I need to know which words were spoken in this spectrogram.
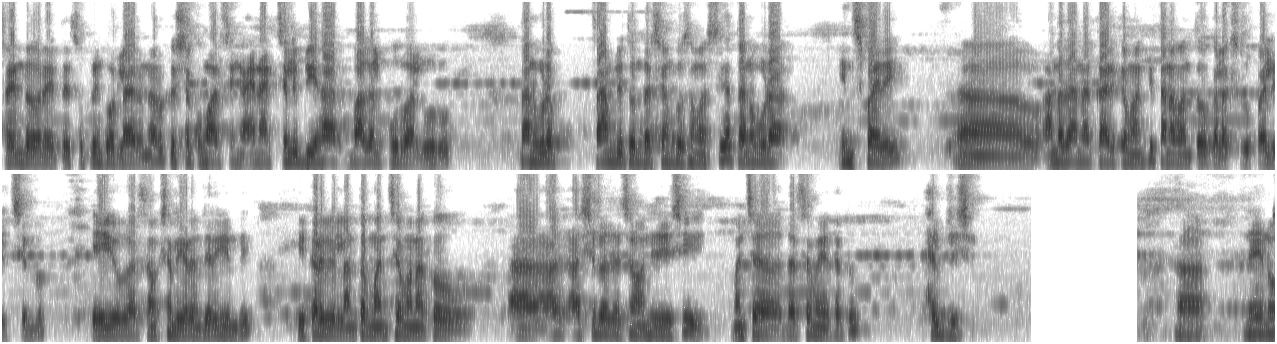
ఫ్రెండ్ ఎవరైతే సుప్రీంకోర్టు లాయర్ ఉన్నారో కృష్ణకుమార్ సింగ్ ఆయన యాక్చువల్లీ బీహార్ బాగల్పూర్ వాళ్ళ ఊరు. తను కూడా ఫ్యామిలీతో దర్శనం కోసం వస్తే తను కూడా ఇన్స్పైర్ అయ్యి అన్నదాన కార్యక్రమానికి తన వంతు ఒక లక్ష రూపాయలు ఇచ్చిండ్రు. ఏయూ గారి సమక్షంలో ఇవ్వడం జరిగింది. ఇక్కడ వీళ్ళంతా మంచిగా మనకు ఆశీర్వాదర్శనం ఆశీర్వాద దర్శనం అన్ని చేసి మంచిగా దర్శనం అయ్యేటట్టు హెల్ప్ చేసింది నేను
